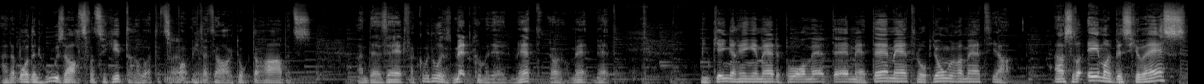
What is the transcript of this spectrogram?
En dat wordt een hoesarts van zijn gitteren. Wat dat sprak me dat jaar, dokter Rabens. En die zei van, kom doe eens met, kom met, met, ja, met, met. Mijn kinderen gingen met, de poor met, die met, die met, een hoop jongeren met, ja. En als ze er eenmaal bent geweest,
